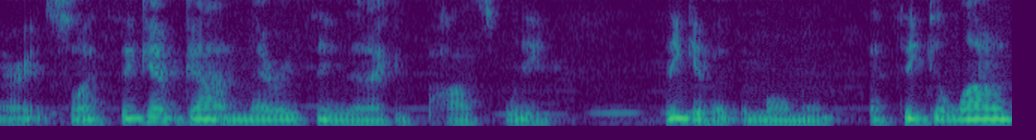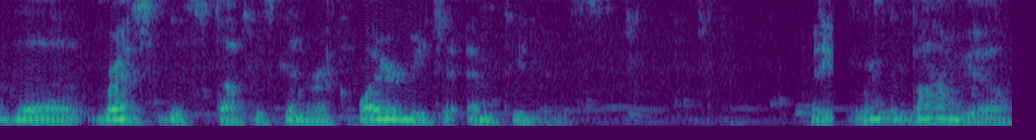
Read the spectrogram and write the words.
Alright, so I think I've gotten everything that I could possibly think of at the moment. I think a lot of the rest of this stuff is going to require me to empty this. Wait, where'd the bomb go?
